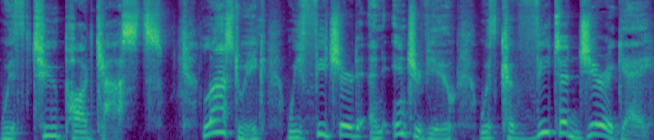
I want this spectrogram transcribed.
with two podcasts. Last week, we featured an interview with Kavita Jeerage,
